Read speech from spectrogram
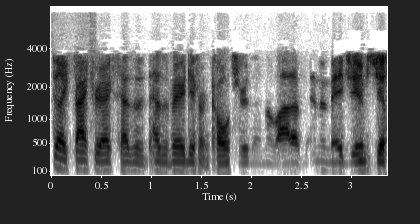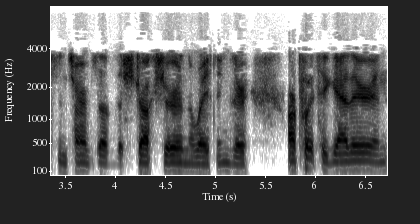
feel like Factory X has a has a very different culture than a lot of MMA gyms, just in terms of the structure and the way things are are put together. And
